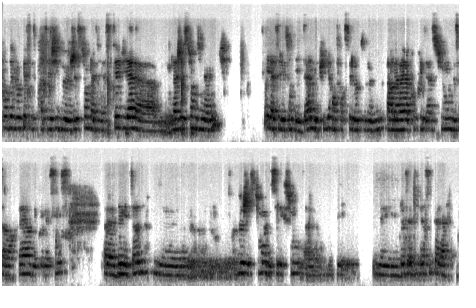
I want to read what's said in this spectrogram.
pour développer ces stratégies de gestion de la diversité via la, gestion dynamique et la sélection paysanne, et puis renforcer l'autonomie par la réappropriation des savoir-faire, des connaissances, des méthodes de, gestion et de sélection de cette diversité à la ferme.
